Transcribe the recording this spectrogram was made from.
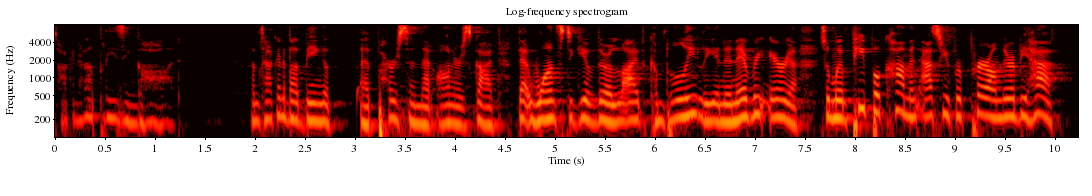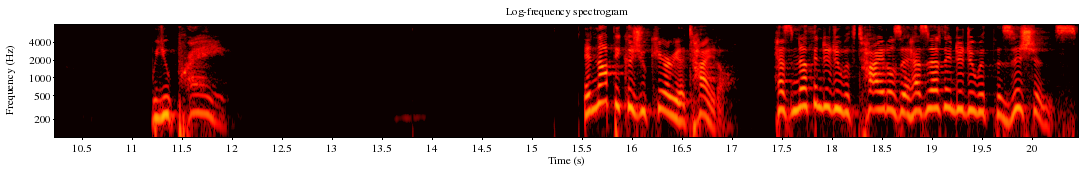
I'm talking about pleasing God. I'm talking about being a, a person that honors God, that wants to give their life completely and in every area. So when people come and ask you for prayer on their behalf, will you pray? And not because you carry a title. It has nothing to do with titles, it has nothing to do with positions.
